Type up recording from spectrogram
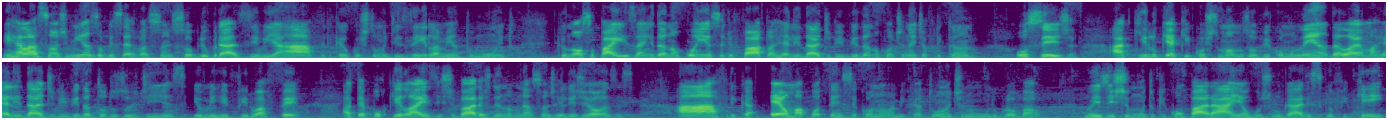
Em relação às minhas observações sobre o Brasil e a África, eu costumo dizer e lamento muito que o nosso país ainda não conheça de fato a realidade vivida no continente africano. Ou seja, aquilo que aqui costumamos ouvir como lenda, lá é uma realidade vivida todos os dias. Eu me refiro à fé, até porque lá existem várias denominações religiosas. A África é uma potência econômica atuante no mundo global. Não existe muito o que comparar em alguns lugares que eu fiquei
